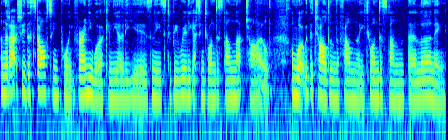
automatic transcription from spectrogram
and that actually the starting point for any work in the early years needs to be really getting to understand that child and work with the child and the family to understand their learning.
